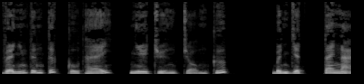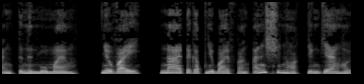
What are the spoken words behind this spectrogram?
về những tin tức cụ thể như chuyện trộm cướp, bệnh dịch, tai nạn, tình hình mùa màng. Nhờ vậy, nay ta gặp nhiều bài phản ánh sinh hoạt dân gian hồi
